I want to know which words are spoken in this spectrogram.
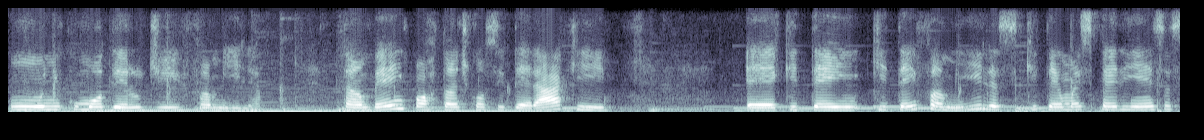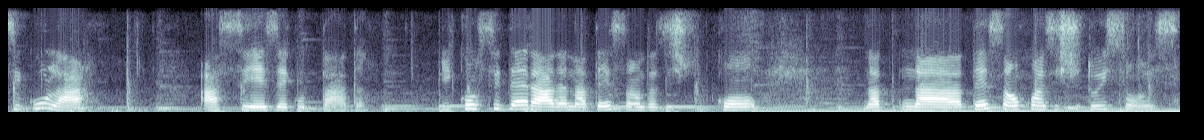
um único modelo de família. Também é importante considerar que, é, que, tem, que tem famílias que têm uma experiência singular a ser executada e considerada na atenção, das, com, na, na atenção com as instituições.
